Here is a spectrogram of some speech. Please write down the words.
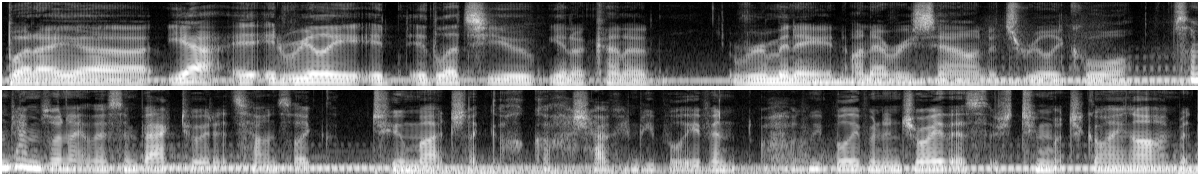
but I, uh, yeah, it, it, really it, it lets you, you know, kind of ruminate on every sound. It's really cool. Sometimes when I listen back to it, it sounds like too much. Like, oh gosh, how can people even how can people even enjoy this? There's too much going on. But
